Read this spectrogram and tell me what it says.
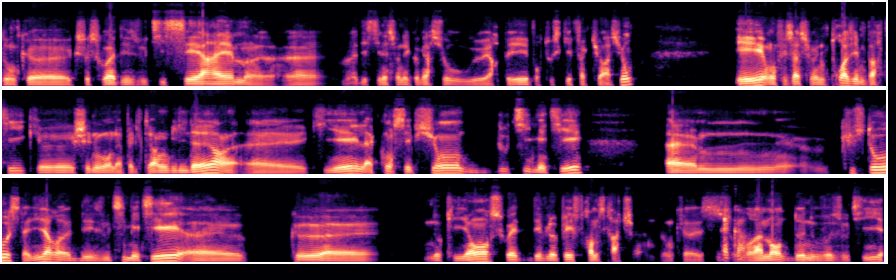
donc que ce soit des outils CRM à destination des commerciaux ou ERP pour tout ce qui est facturation. Et on fait ça sur une troisième partie que chez nous on appelle Turn Builder, qui est la conception d'outils métiers custo, c'est-à-dire des outils métiers que nos clients souhaitent développer from scratch. Donc, euh, ce sont vraiment deux nouveaux outils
